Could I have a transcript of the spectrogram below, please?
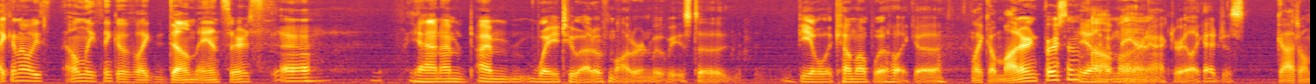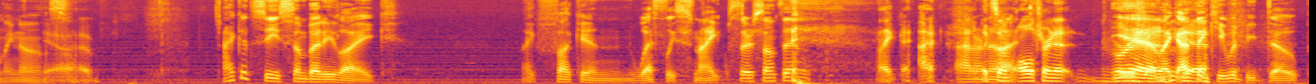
I can always only think of like dumb answers. yeah, yeah, and I'm I'm way too out of modern movies to be able to come up with like a Like a modern person? yeah like oh, a modern man. actor. Like I just God only knows. yeah I've, I could see somebody like like fucking Wesley Snipes or something. like I I don't like know. some I- alternate version. yeah, like I yeah. think he would be dope.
